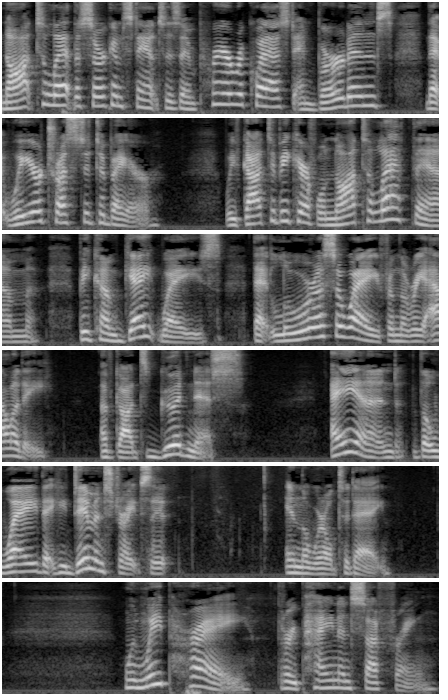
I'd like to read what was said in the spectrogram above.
not to let the circumstances and prayer requests and burdens that we are trusted to bear, we've got to be careful not to let them become gateways that lure us away from the reality of God's goodness and the way that He demonstrates it in the world today. When we pray through pain and suffering,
